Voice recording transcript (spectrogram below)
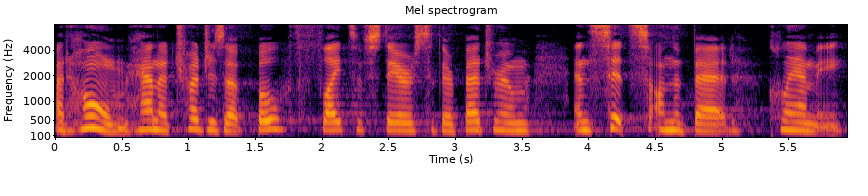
At home, Hannah trudges up both flights of stairs to their bedroom and sits on the bed, clammy.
